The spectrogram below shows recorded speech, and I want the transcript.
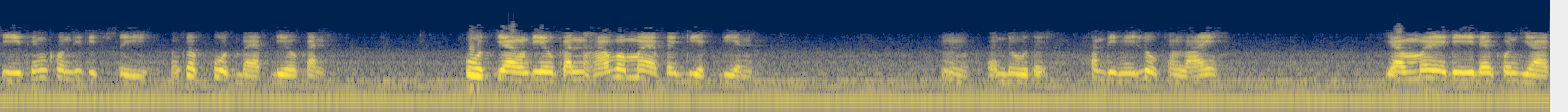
สี่ถึงคนที่สิบสี่มันก็พูดแบบเดียวกัน พูดอย่างเดียวกันหาว่าแม่ไปเบียดเบียน อืมท่านดูเถอะท่านที่มีลูกทั้งหลายยังไม่ดีแต่คนอยาก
